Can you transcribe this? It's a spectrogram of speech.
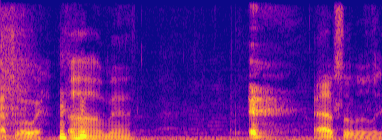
absolutely. oh man. Absolutely.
